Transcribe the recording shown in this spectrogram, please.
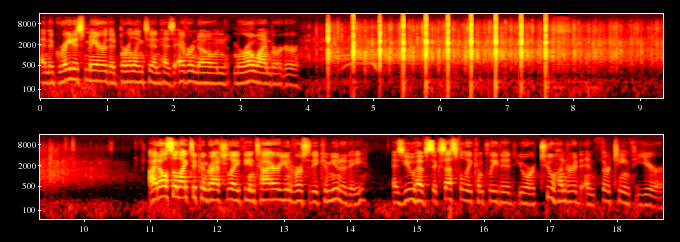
and the greatest mayor that Burlington has ever known, Miro Weinberger. I'd also like to congratulate the entire university community as you have successfully completed your 213th year.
